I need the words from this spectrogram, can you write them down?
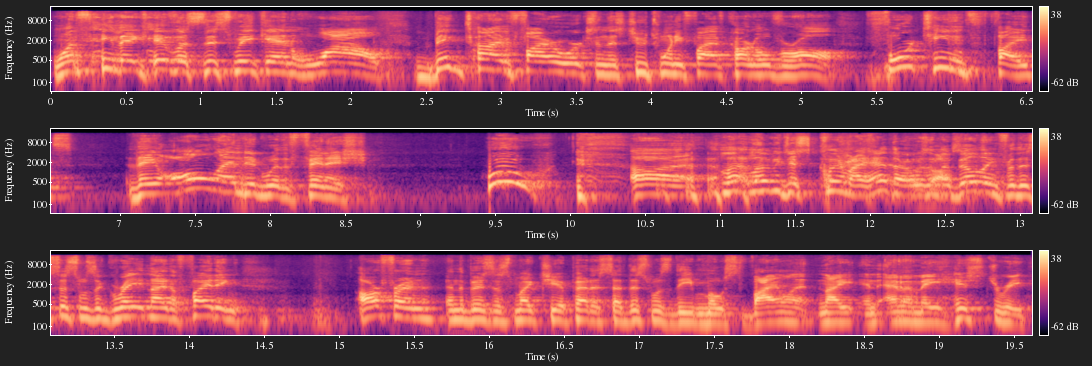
one thing they gave us this weekend, wow, big time fireworks in this 225 card overall. 14 fights, they all ended with a finish. Woo! Uh, let, let me just clear my head there. I was, was in the building for this. This was a great night of fighting. Our friend in the business, Mike Chiappetta, said this was the most violent night in MMA history.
